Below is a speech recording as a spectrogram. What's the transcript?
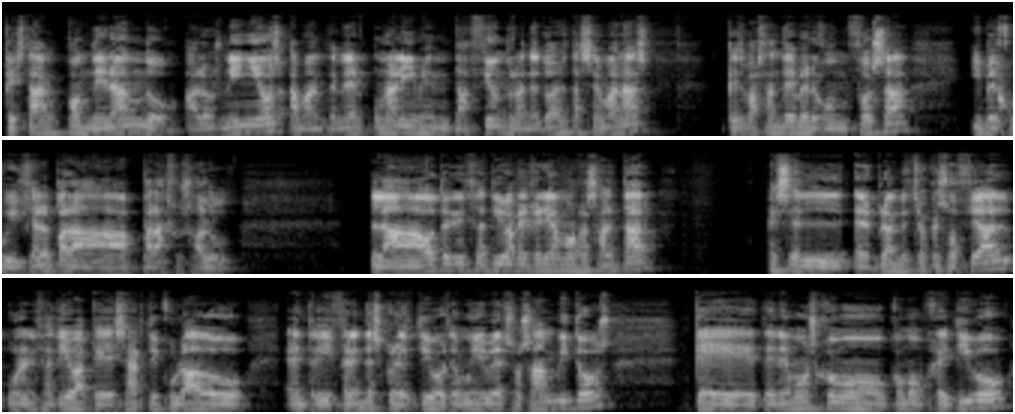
que están condenando a los niños a mantener una alimentación durante todas estas semanas que es bastante vergonzosa y perjudicial para, para su salud. La otra iniciativa que queríamos resaltar es el, el Plan de Choque Social, una iniciativa que se ha articulado entre diferentes colectivos de muy diversos ámbitos, que tenemos como, como objetivo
